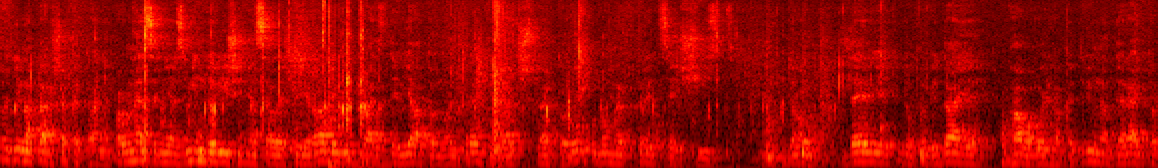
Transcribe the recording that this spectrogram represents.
Тоді на перше питання. Про внесення змін до рішення селищної ради від 29.03.24 року номер 36 дроб 9 доповідає Гава Ольга Петрівна, директор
